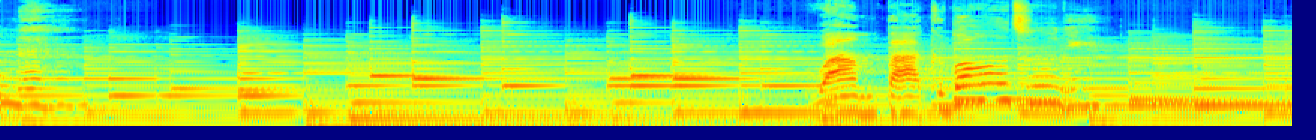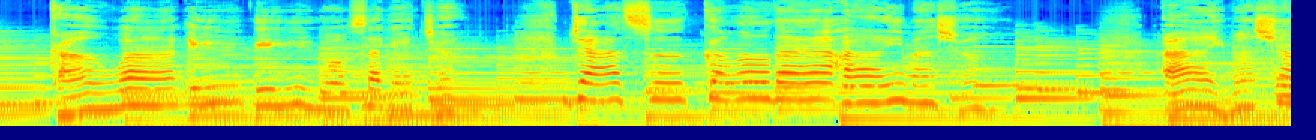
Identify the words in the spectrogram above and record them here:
ね。わんぱく坊主にかわいいを下げちゃうじゃあそこで会いましょう。会いましょう。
